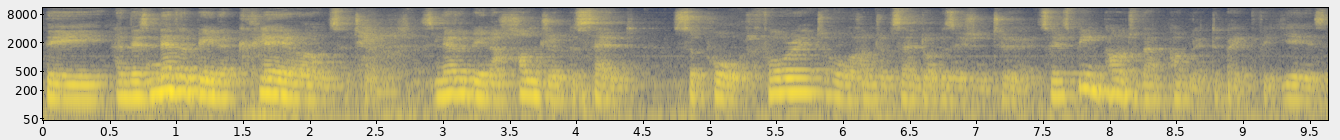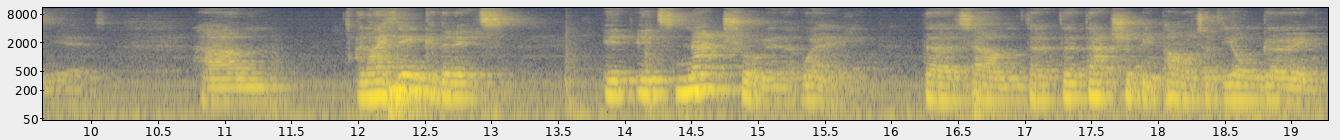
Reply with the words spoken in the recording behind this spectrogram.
the, and there's never been a clear answer to it. There's never been 100% support for it or 100% opposition to it. So it's been part of that public debate for years and years. Um, and I think that it's, it, it's natural in a way that, um, that, that that should be part of the ongoing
